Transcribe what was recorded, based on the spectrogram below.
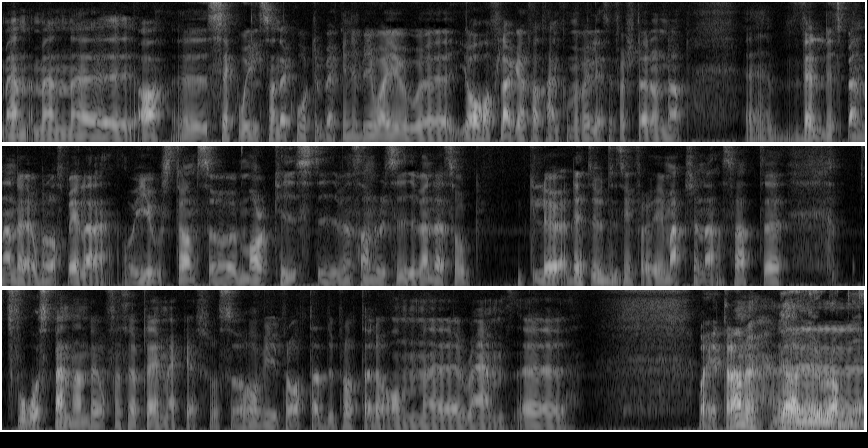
Men, men eh, ja, eh, Zach Wilson, där quarterbacken i BYU. eh, Jag har flaggat för att han kommer väljas i första rundan. Väldigt spännande och bra spelare. Och i Houston så Marquis Stevenson, receiven där såg glödigt ut i, Mm. sin, i matchen där. Så att två spännande offensiva playmakers. Och så har vi ju pratat, du pratade om eh, Rams. Eh, vad heter han nu? Gardner Romney.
